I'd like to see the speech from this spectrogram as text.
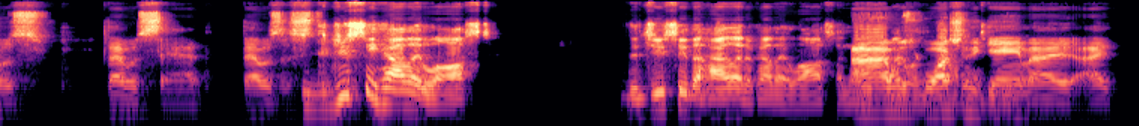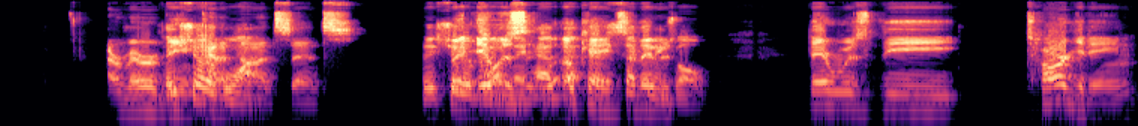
was that was sad. That was a. Did you see how they lost? Did you see the highlight of how they lost? know I was watching the game. I I, I remember They being kind of won. nonsense. They should have it won. was- they had okay, so they was- goal. There was the targeting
